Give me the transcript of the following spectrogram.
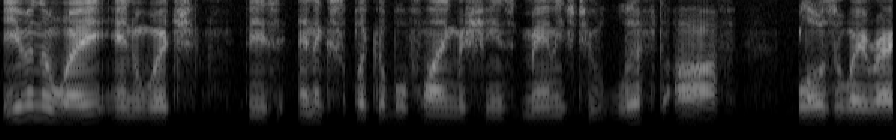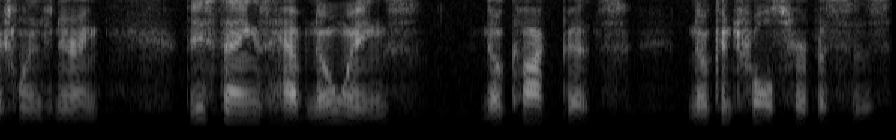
Even the way in which these inexplicable flying machines manage to lift off blows away rational engineering. These things have no wings, no cockpits, no control surfaces,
